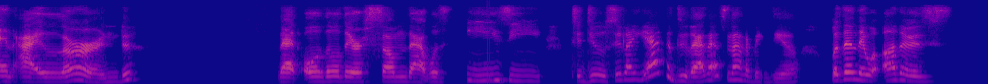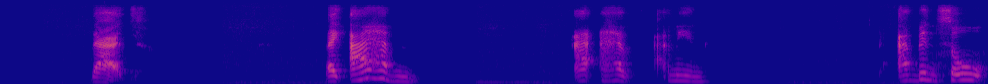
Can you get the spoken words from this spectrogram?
And I learned that although there are some that was easy to do, so like, yeah, I could do that. That's not a big deal. But then there were others that, like, I have, I, I have, I mean, I've been so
